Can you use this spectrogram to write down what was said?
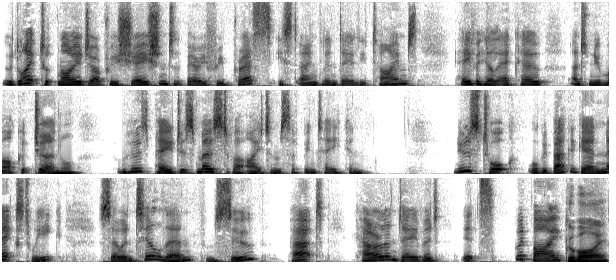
We would like to acknowledge our appreciation to the Bury Free Press, East Anglian Daily Times, Haverhill Echo, and Newmarket Journal, from whose pages most of our items have been taken. News Talk will be back again next week, so until then, from Sue, Pat, Carol, and David, it's goodbye. Goodbye.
